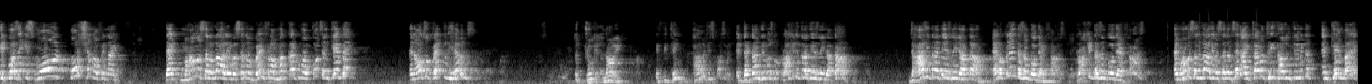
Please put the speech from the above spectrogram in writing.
It was a small portion of a night that Muhammad सल्लल्लाहु वेंट फ्रॉम मक्का टू अल कोस and came back and also went to the इतना तेज नहीं जाता। जहाज़ इतना तेज नहीं जाता। Aeroplane doesn't go that fast rocket doesn't go that fast and Muhammad sallallahu alaihi wasallam said I traveled 3000 kilometers and came back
